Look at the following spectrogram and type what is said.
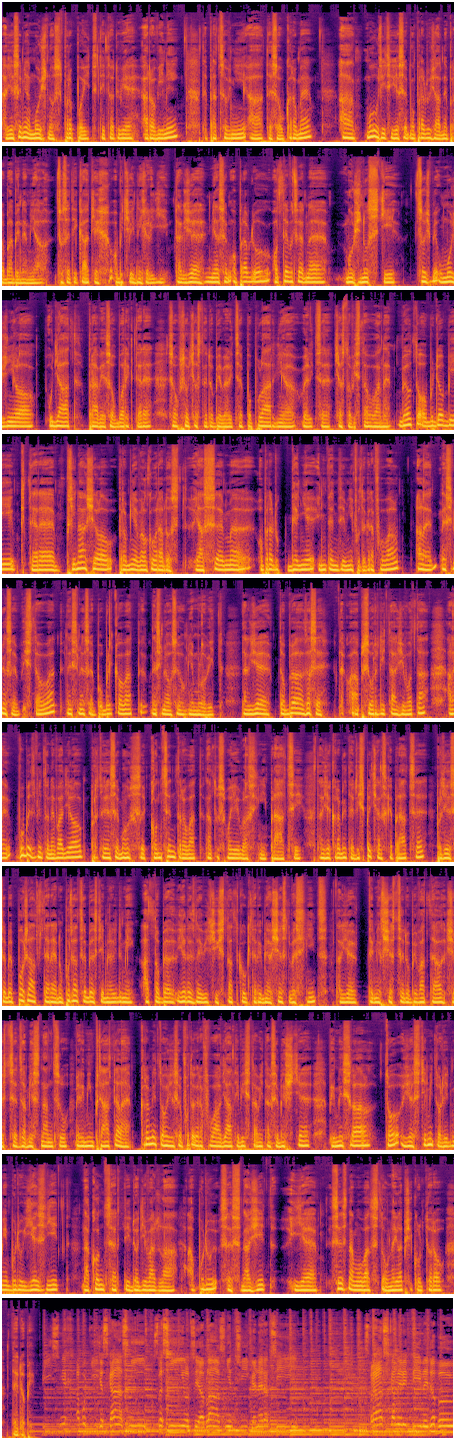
A že jsem měl možnost propojit tyto dvě roviny, té pracovní a té soukromé. A mohu říct, že jsem opravdu žádné problémy neměl, co se týká těch obyčejných lidí. Takže měl jsem opravdu otevřené možnosti což mi umožnilo udělat právě soubory, které jsou v současné době velice populární a velice často vystavované. Bylo to období, které přinášelo pro mě velkou radost. Já jsem opravdu denně intenzivně fotografoval, ale nesměl se vystavovat, nesměl se publikovat, nesměl se o mě mluvit. Takže to byla zase taková absurdita života, ale vůbec mi to nevadilo, protože se mohl se koncentrovat na tu svoji vlastní práci. Takže kromě té dispečerské práce, protože jsem byl pořád v terénu, pořád jsem byl s těmi lidmi a to byl jeden z největších statků, který měl šest vesnic, takže téměř 600 obyvatel, 600 zaměstnanců, byli mým přátelé. Kromě toho, že jsem fotografoval, dělal ty výstavy, tak jsem ještě vymyslel to, že s těmito lidmi budu jezdit na koncerty, do divadla a budu se snažit je seznamovat s tou nejlepší kulturou té doby. Výsměch a potíže skázní, slesnílci a blázni tří generací. S vrázkami rytými dobou,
